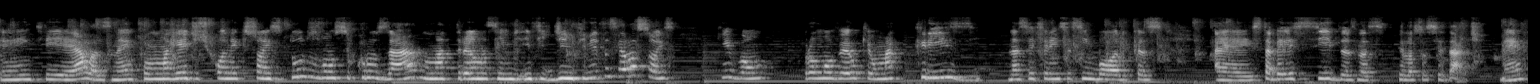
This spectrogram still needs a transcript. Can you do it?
é, entre elas, né, como uma rede de conexões, todos vão se cruzar numa trama assim, de infinitas relações que vão promover o que uma crise nas referências simbólicas é, estabelecidas nas, pela sociedade, né?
